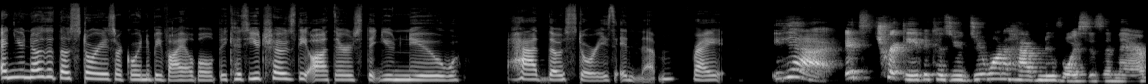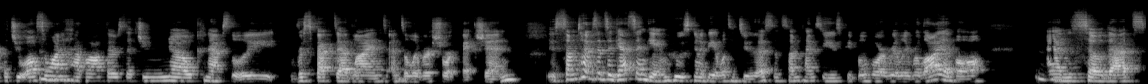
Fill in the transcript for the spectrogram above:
And you know that those stories are going to be viable because you chose the authors that you knew had those stories in them, right? Yeah, it's tricky because you do want to have new voices in there, but you also mm-hmm. want to have authors that you know can absolutely respect deadlines and deliver short fiction. Sometimes it's a guessing game who's going to be able to do this, and sometimes you use people who are really reliable. Mm-hmm. And so that's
